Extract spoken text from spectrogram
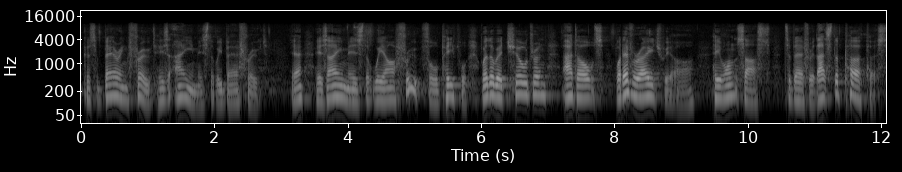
Because bearing fruit, his aim is that we bear fruit. Yeah? His aim is that we are fruitful people. Whether we're children, adults, whatever age we are, he wants us to bear fruit. That's the purpose.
